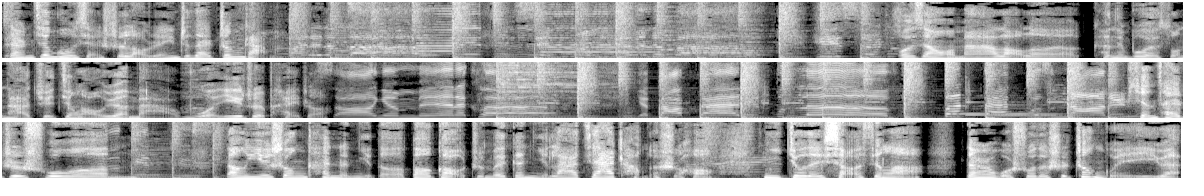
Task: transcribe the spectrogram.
但是监控显示老人一直在挣扎嘛。我想我妈老了肯定不会送她去敬老院吧，我一直陪着。天才之说，当医生看着你的报告准备跟你拉家常的时候，你就得小心了。当然，我说的是正规医院。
